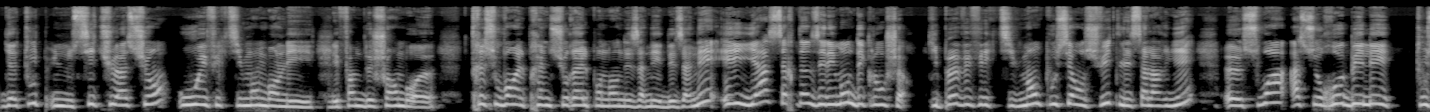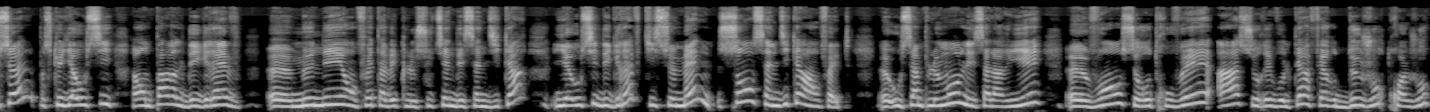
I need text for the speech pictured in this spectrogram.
Il y a toute une situation où effectivement, bon, les, les femmes de chambre, euh, très souvent, elles prennent sur elles pendant des années et des années, et il y a certains éléments déclencheurs qui peuvent effectivement pousser ensuite les salariés euh, soit à se rebeller tout seul parce qu'il y a aussi on parle des grèves euh, menées en fait avec le soutien des syndicats il y a aussi des grèves qui se mènent sans syndicat en fait euh, où simplement les salariés euh, vont se retrouver à se révolter à faire deux jours trois jours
